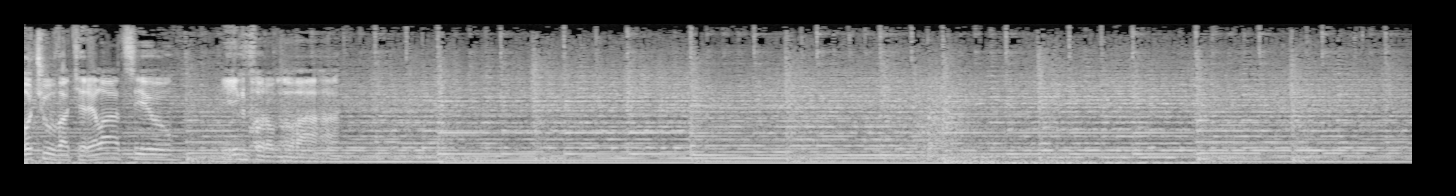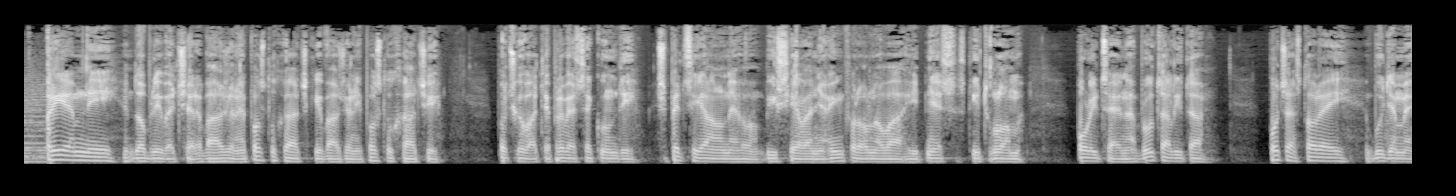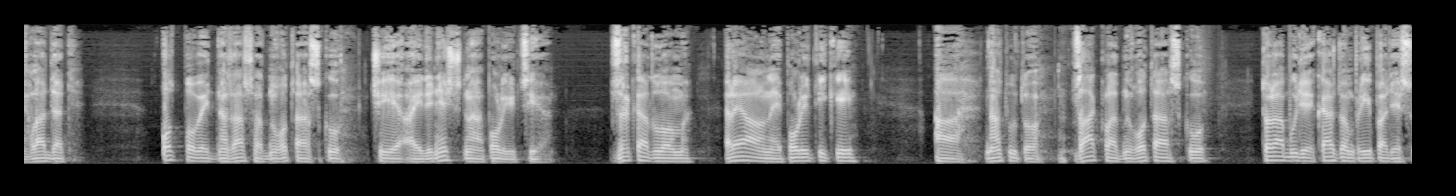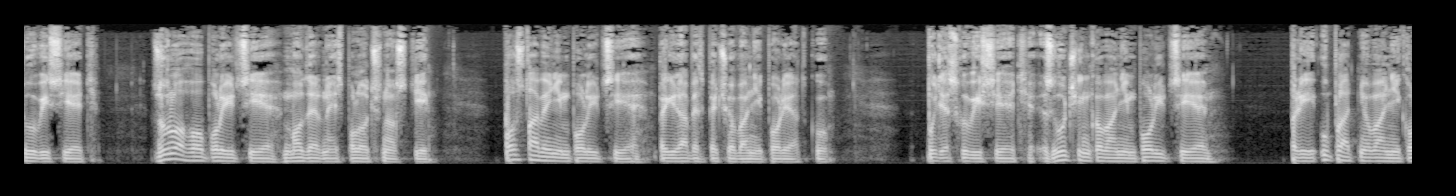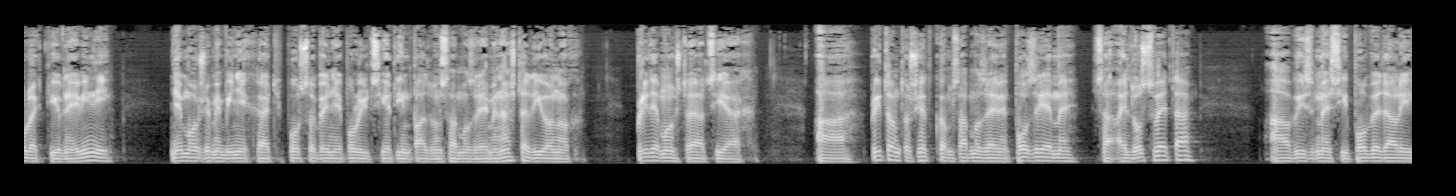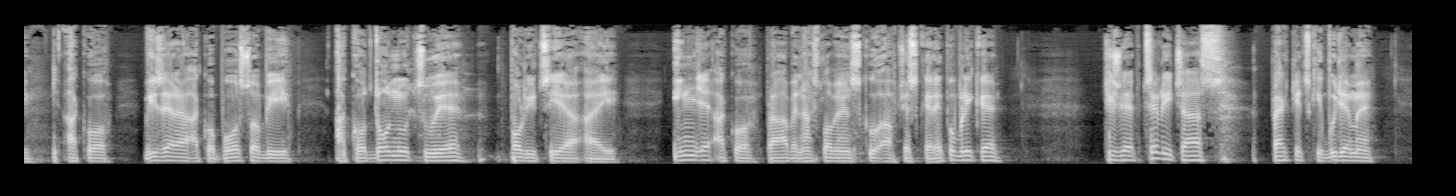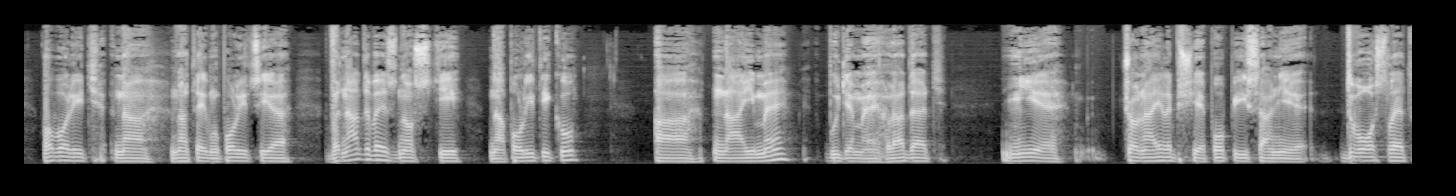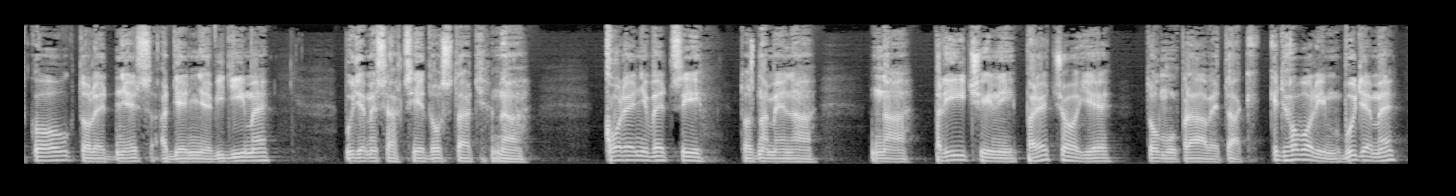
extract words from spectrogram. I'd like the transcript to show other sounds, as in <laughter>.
Počúvate reláciu Inforovnováha. Príjemný dobrý večer, vážené poslucháčky, vážení poslucháči. Počúvate prvé sekundy špeciálneho vysielania inforovnováhy dnes s titulom Policajná brutalita, počas ktorej budeme hľadať odpoveď na zásadnú otázku, či je aj dnešná polícia zrkadlom reálnej politiky a na túto základnú otázku, ktorá bude v každom prípade súvisieť s úlohou polície v modernej spoločnosti, postavením polície pri zabezpečovaní poriadku, bude súvisieť s účinkovaním polície pri uplatňovaní kolektívnej viny Nemôžeme vynechať pôsobenie policie tým pádom samozrejme na štadionoch, pri demonstráciách a pri tomto všetkom samozrejme pozrieme sa aj do sveta, aby sme si povedali, ako vyzerá, ako pôsobí, ako donúcuje policia aj inde, ako práve na Slovensku a v Českej republike. Čiže celý čas prakticky budeme hovoriť na, na tému policia v nadväznosti na politiku a najmä budeme hľadať nie čo najlepšie popísanie dôsledkov, ktoré dnes a denne vidíme. Budeme sa chcieť dostať na koreň veci, to znamená na príčiny, prečo je tomu práve tak. Keď hovorím budeme,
